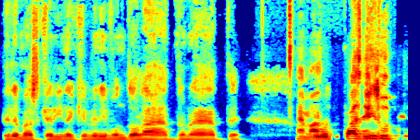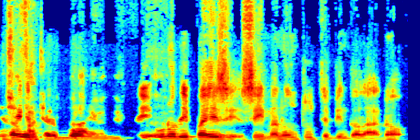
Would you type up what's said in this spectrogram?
delle mascherine che venivano donate. Eh, ma quasi tutti sono fatti abbindolare. Uno dei paesi, sì, ma non tutti abbindolare, no.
